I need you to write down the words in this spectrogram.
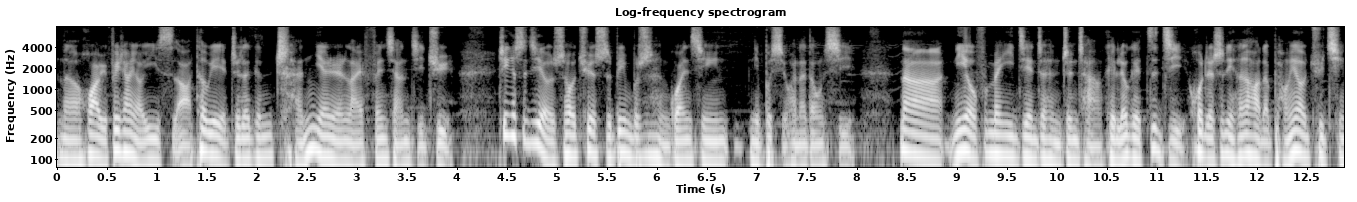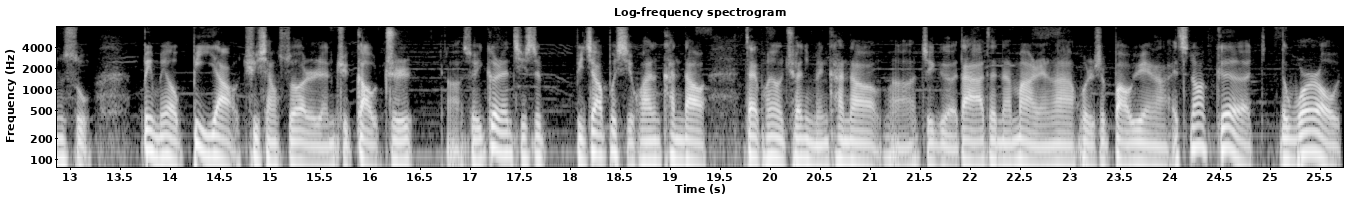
那话语非常有意思啊，特别也值得跟成年人来分享几句。这个世界有时候确实并不是很关心你不喜欢的东西，那你有负面意见，这很正常，可以留给自己或者是你很好的朋友去倾诉，并没有必要去向所有的人去告知啊。所以个人其实比较不喜欢看到在朋友圈里面看到啊，这个大家在那骂人啊，或者是抱怨啊。It's not good. The world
